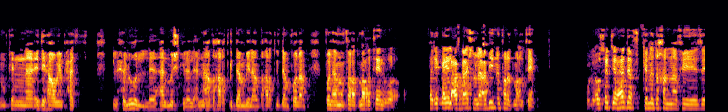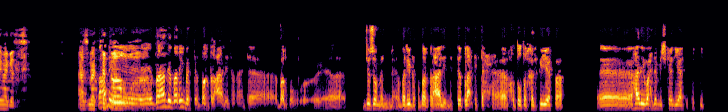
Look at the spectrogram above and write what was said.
ممكن إيدي هاو يبحث الحلول لهالمشكلة لأنها ظهرت قدام ميلان ظهرت قدام فولهام. فولهام انفرد مرتين وفريقه يلعب بعشر لاعبين انفرد مرتين. ولو سجل هدف كنا دخلنا في زي ما قلت أزمة هذه ثقة و... هذه ضريبة الضغط العالي ترى. أنت برضو آه، جزء من ضريبة الضغط العالي إنك تطلع تفتح آه، خطوط الخلفية فهذه واحدة من إشكاليات التكتيك.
